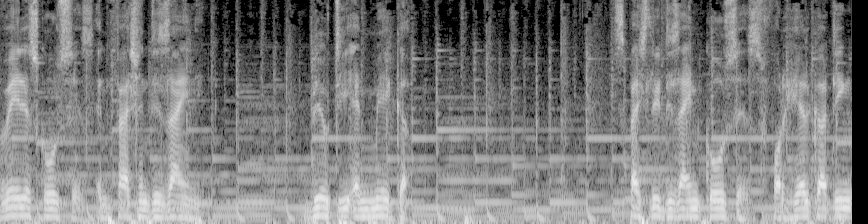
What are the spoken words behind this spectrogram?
various courses in fashion designing, beauty and makeup, specially designed courses for hair cutting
